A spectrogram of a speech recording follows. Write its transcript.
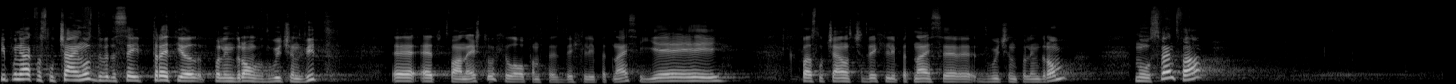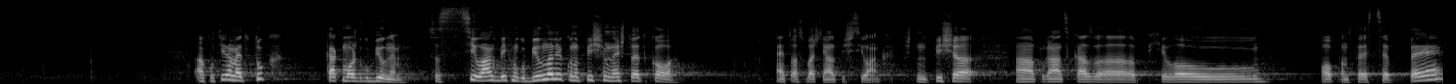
и по някаква случайност 93-я палиндром в двоичен вид е ето това нещо, Hello Open Fest 2015. Ей! каква е случайност, че 2015 е двоичен палиндром. Но освен това, ако отидем ето тук, как може да го билнем? С C-lang бихме го билнали, ако напишем нещо е такова. Ето, аз обаче няма да пиша C-lang. Ще напиша, а, програмата се казва Hello OpenFSCP.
